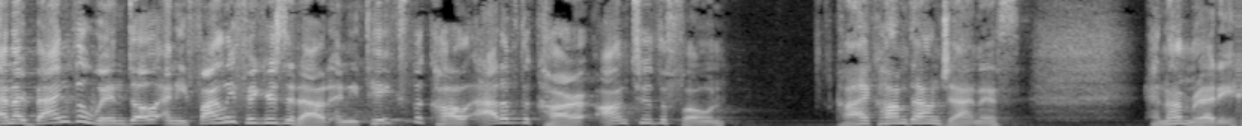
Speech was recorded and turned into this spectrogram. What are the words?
And I bang the window, and he finally figures it out, and he takes the call out of the car onto the phone. Hi, calm down, Janice. And I'm ready.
